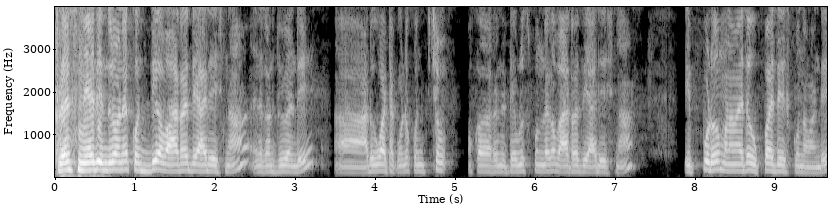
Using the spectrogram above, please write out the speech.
ఫ్రెండ్స్ నేను ఇందులోనే కొద్దిగా వాటర్ అయితే యాడ్ చేసిన. ఎందుకంటే చూడండి అడుగు పట్టకుండా కొంచెం ఒక రెండు టేబుల్ స్పూన్ దాకా వాటర్ అయితే యాడ్ చేసిన. ఇప్పుడు మనమైతే ఉప్పు అయితే వేసుకుందామండి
